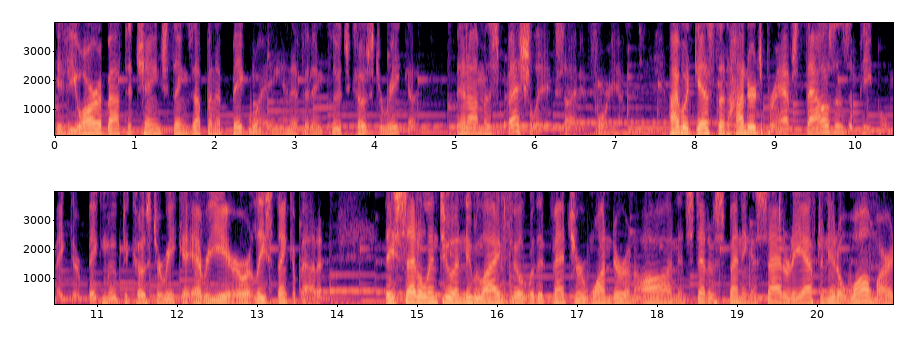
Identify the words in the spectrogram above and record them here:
If you are about to change things up in a big way, and if it includes Costa Rica, then I'm especially excited for you. I would guess that hundreds, perhaps thousands of people make their big move to Costa Rica every year, or at least think about it. They settle into a new life filled with adventure, wonder, and awe, and instead of spending a Saturday afternoon at Walmart,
